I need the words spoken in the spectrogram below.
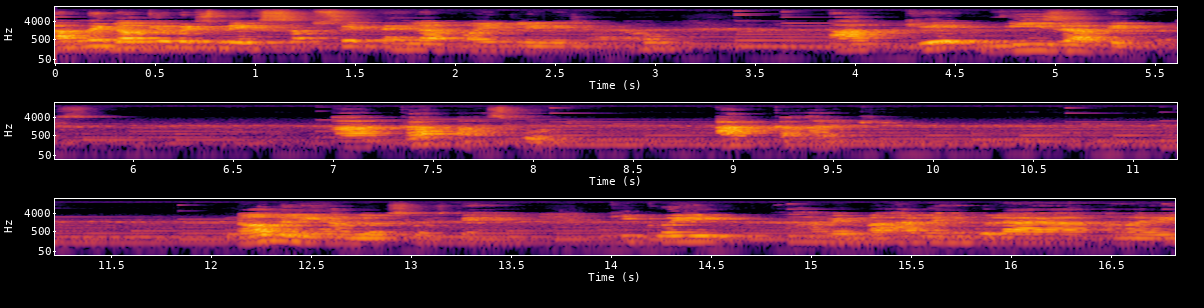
अब मैं डॉक्यूमेंट्स में एक सबसे पहला पॉइंट लेने जा रहा हूँ। आपके वीज़ा पेपर्स आपका पासपोर्ट आप कहा रखें? नॉर्मली हम लोग सोचते हैं कि कोई हमें बाहर नहीं बुला रहा, हमारे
